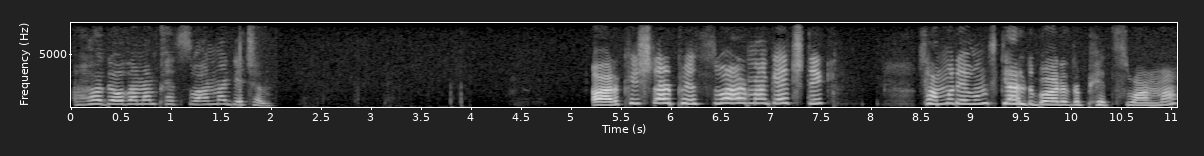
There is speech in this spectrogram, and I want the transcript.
Hadi o zaman Pet geçelim. Arkadaşlar Pet Swarm'a geçtik. Summer Event geldi bu arada Pet Swarm'a.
